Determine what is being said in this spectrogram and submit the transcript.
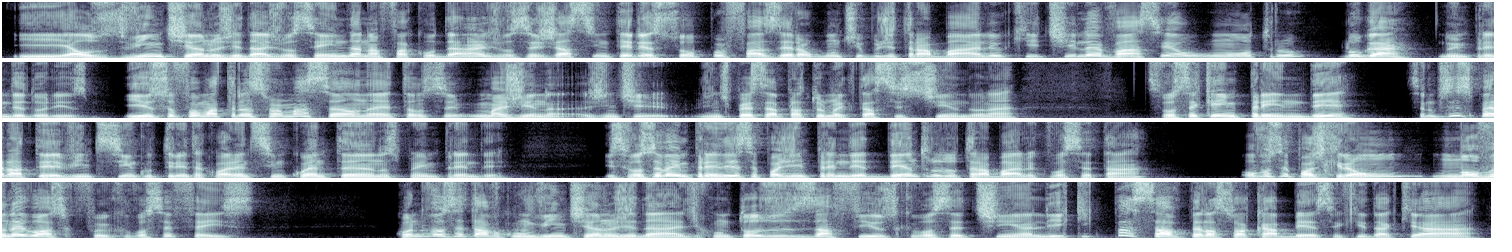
e aos 20 anos de idade, você ainda na faculdade, você já se interessou por fazer algum tipo de trabalho que te levasse a algum outro lugar no empreendedorismo. E isso foi uma transformação, né? Então, você imagina, a gente, a gente percebe, para a turma que está assistindo, né? Se você quer empreender, você não precisa esperar ter 25, 30, 40, 50 anos para empreender. E se você vai empreender, você pode empreender dentro do trabalho que você está, ou você pode criar um, um novo negócio, que foi o que você fez. Quando você estava com 20 anos de idade, com todos os desafios que você tinha ali, o que, que passava pela sua cabeça? Que daqui a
